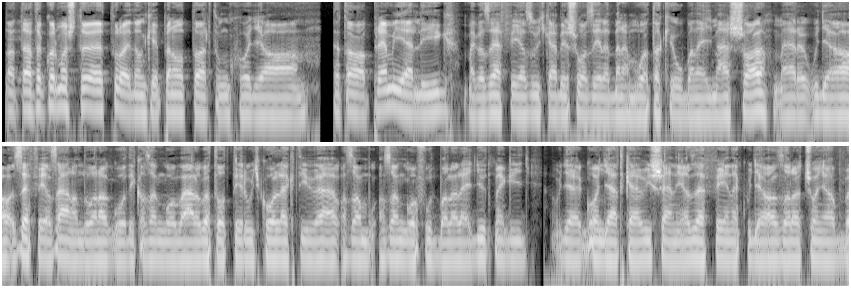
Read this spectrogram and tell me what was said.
Na, tehát akkor most uh, tulajdonképpen ott tartunk, hogy a, tehát a Premier League meg az FA az úgy kb. soha az életben nem voltak jóban egymással, mert ugye az FA az állandóan aggódik az angol válogatottér úgy kollektíve az, az angol futballal együtt, meg így ugye gondját kell viselni az FA-nek ugye az alacsonyabb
